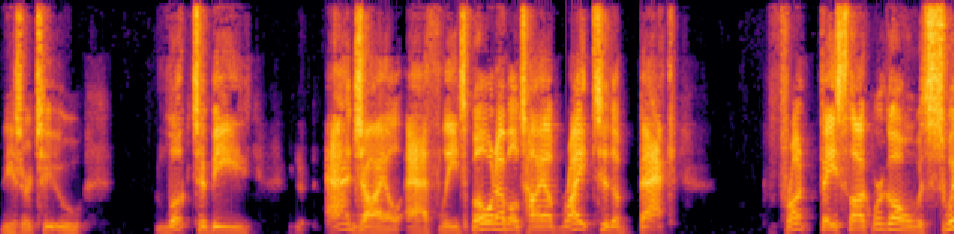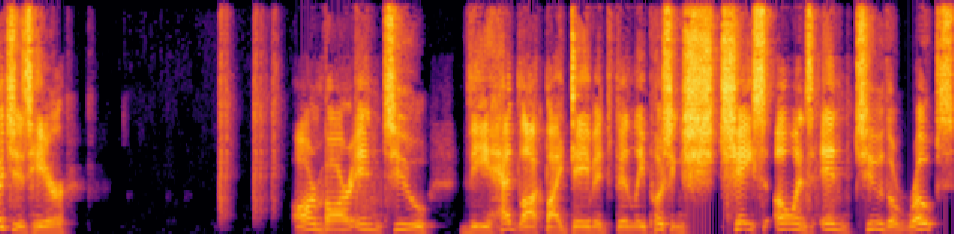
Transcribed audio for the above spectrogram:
These are two look to be agile athletes. Bow and elbow tie up right to the back. Front face lock. We're going with switches here. Armbar into the headlock by David Finlay, pushing Chase Owens into the ropes.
